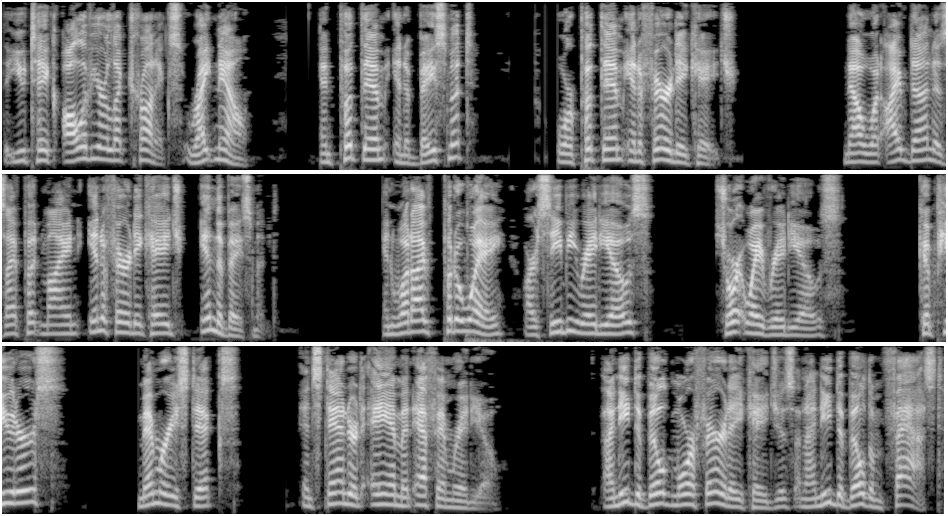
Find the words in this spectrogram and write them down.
that you take all of your electronics right now and put them in a basement or put them in a Faraday cage. Now, what I've done is I've put mine in a Faraday cage in the basement. And what I've put away are CB radios, shortwave radios, computers, memory sticks, and standard AM and FM radio. I need to build more Faraday cages and I need to build them fast.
